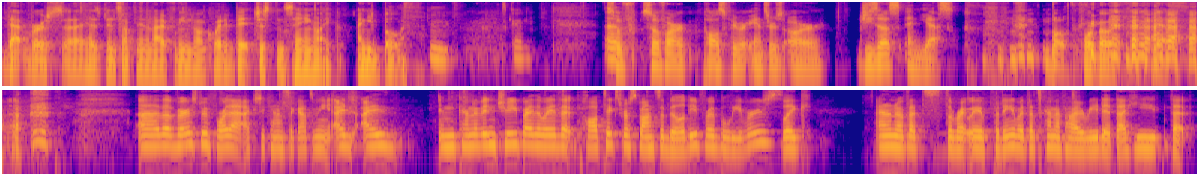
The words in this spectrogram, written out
that verse uh, has been something that I've leaned on quite a bit, just in saying like I need both. it's good So f- so far, Paul's favorite answers are Jesus and yes, both. or both. yes. Uh, the verse before that actually kind of stuck out to me. I I am kind of intrigued by the way that Paul takes responsibility for believers. Like, I don't know if that's the right way of putting it, but that's kind of how I read it. That he that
